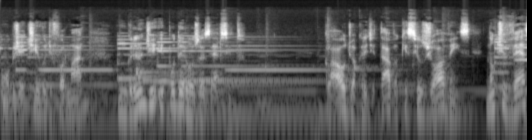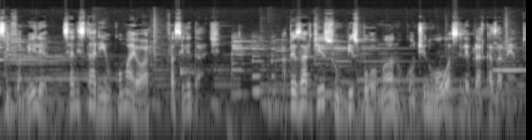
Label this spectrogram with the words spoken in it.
com o objetivo de formar um grande e poderoso exército. Cláudio acreditava que se os jovens não tivessem família, se alistariam com maior facilidade. Apesar disso, um bispo romano continuou a celebrar casamento,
